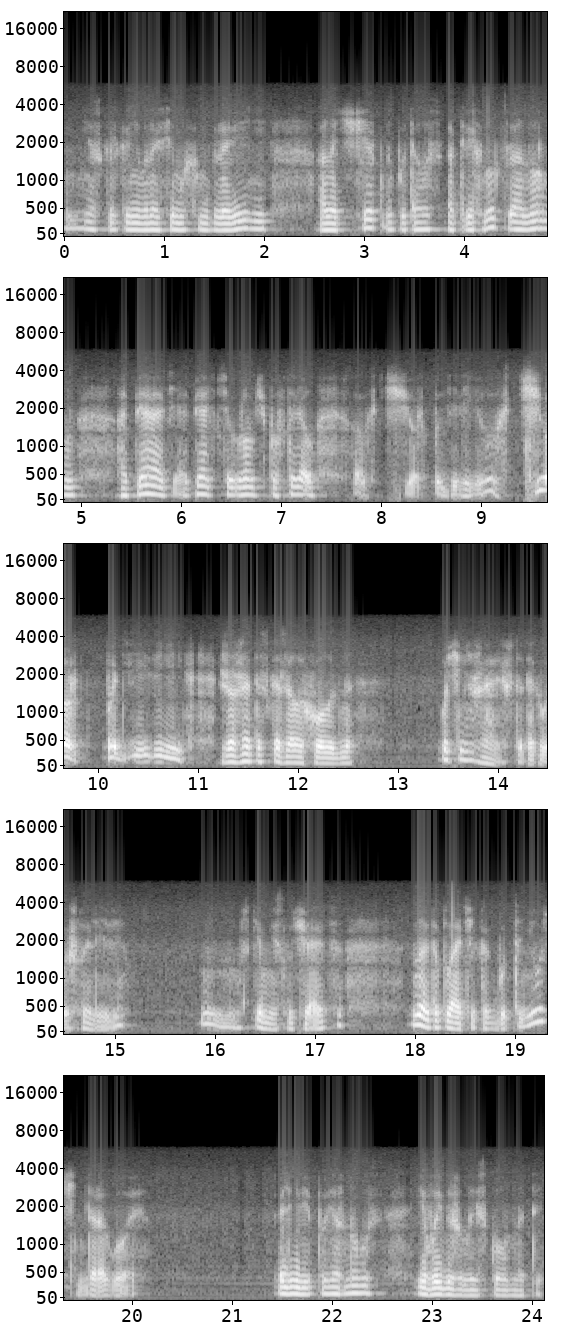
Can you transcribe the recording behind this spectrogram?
Несколько невыносимых мгновений — она тщетно пыталась отряхнуться, а Норман опять и опять все громче повторял «Ах, черт подери! Ах, черт подери!» Жоржетта сказала холодно «Очень жаль, что так вышло, Ливи. С кем не случается, но это платье как будто не очень дорогое». Ливи повернулась и выбежала из комнаты.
